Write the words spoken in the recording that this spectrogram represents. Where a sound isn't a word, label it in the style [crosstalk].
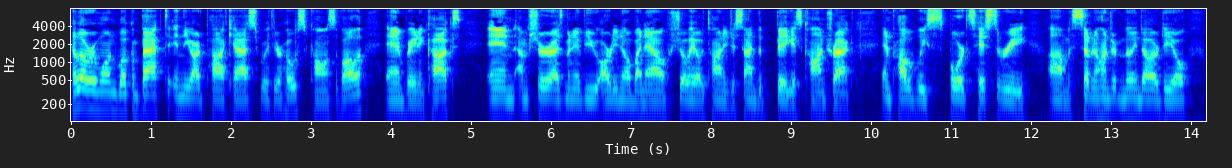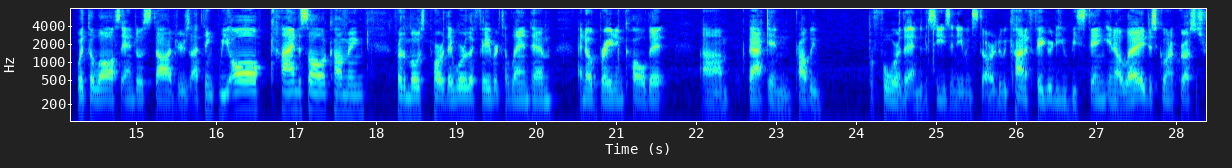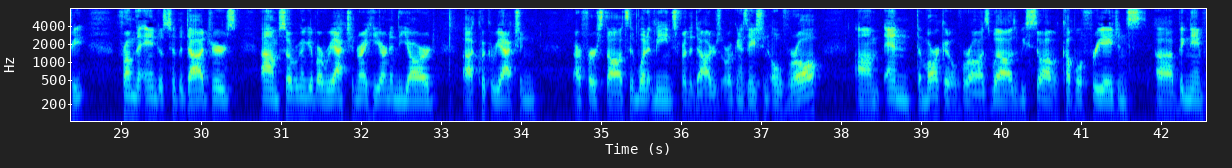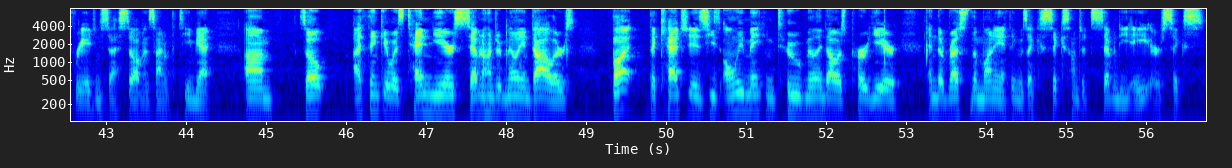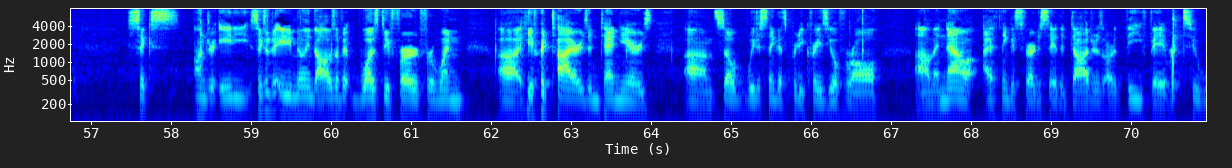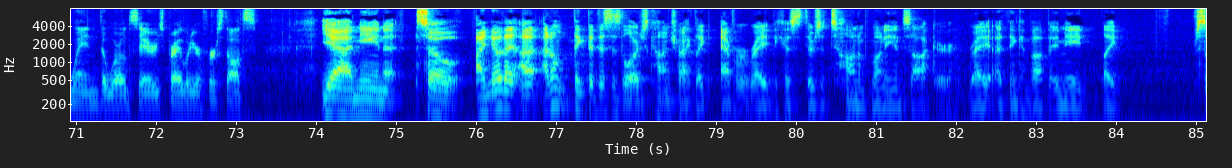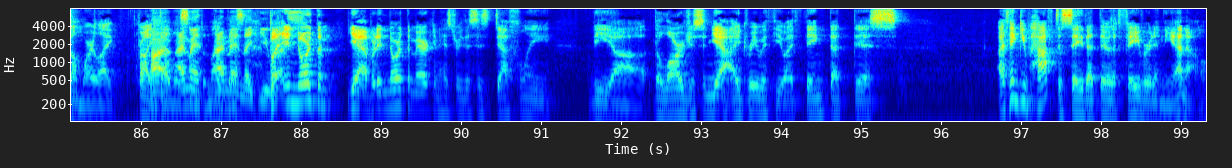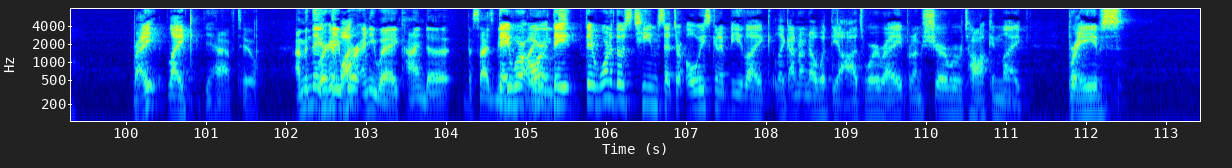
Hello, everyone. Welcome back to In the Yard podcast with your hosts, Collin Savala and Braeden Cox. And I'm sure, as many of you already know by now, Shohei Ohtani just signed the biggest contract in probably sports history um, a $700 million deal with the Los Angeles Dodgers. I think we all kind of saw it coming for the most part. They were the favorite to land him. I know Braeden called it um, back in probably before the end of the season even started. We kind of figured he would be staying in LA, just going across the street from the Angels to the Dodgers. Um, so we're going to give our reaction right here and in the yard. Uh, quick reaction, our first thoughts, and what it means for the Dodgers organization overall. Um, and the market overall as well, as we still have a couple of free agents, uh, big name free agents that still haven't signed with the team yet. Um, so I think it was 10 years, $700 million. But the catch is he's only making $2 million per year, and the rest of the money, I think was like 678 or 6, 6, 680, $680 million of it was deferred for when uh, [laughs] he retires in 10 years. Um, so we just think that's pretty crazy overall. Um, and now I think it's fair to say the Dodgers are the favorite to win the World Series. Bray, what are your first thoughts? Yeah, I mean, so I know that I, I don't think that this is the largest contract like ever, right? Because there's a ton of money in soccer, right? I think Mbappe made like somewhere like probably double I, I something meant, like I this. meant like US. But in North, yeah, but in North American history, this is definitely the uh, the largest. And yeah, I agree with you. I think that this, I think you have to say that they're the favorite in the NL, right? Like you have to. I mean, they, gonna- they what? were anyway, kind of. Besides, they the were al- they they're one of those teams that they're always going to be like like I don't know what the odds were, right? But I'm sure we were talking like Braves,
